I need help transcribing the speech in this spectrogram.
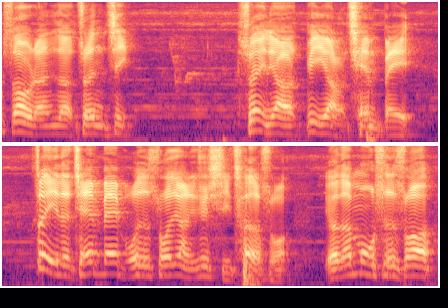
受人的尊敬。所以你要必要谦卑。这里的谦卑不是说让你去洗厕所，有的牧师说。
